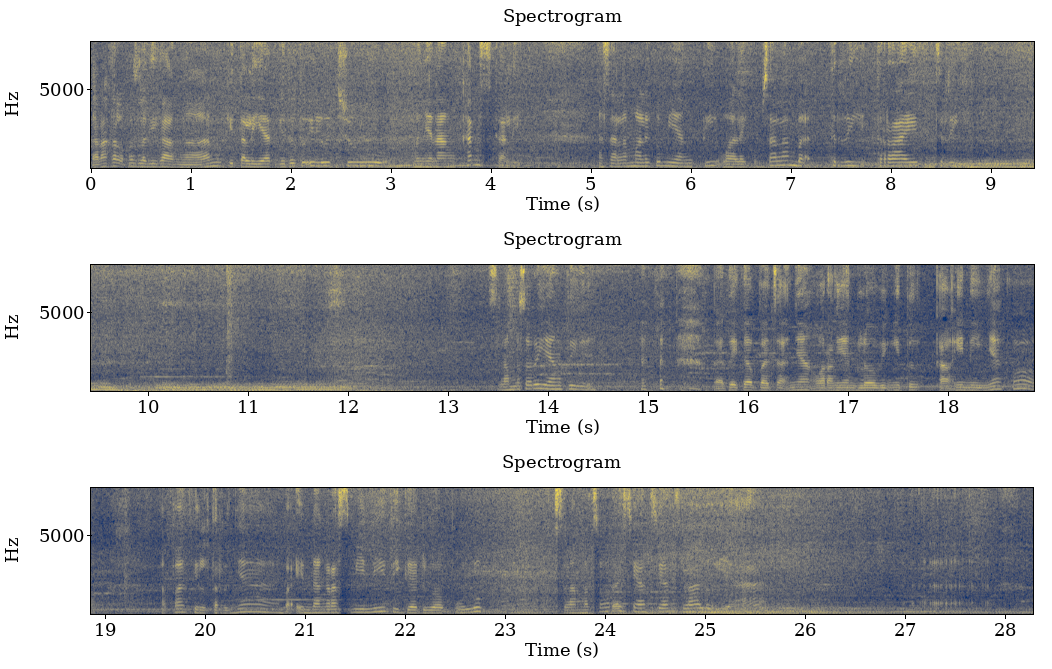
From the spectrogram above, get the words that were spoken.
Karena kalau pas lagi kangen kita lihat gitu tuh lucu. Menyenangkan sekali. Assalamualaikum Yanti. Waalaikumsalam Mbak Tri Try Tri Selamat sore yang tiga. Gak tega bacanya orang yang glowing itu kalau ininya kok. Apa filternya? Mbak Endang Rasmini 320 Selamat sore sehat-sehat selalu ya. Uh,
